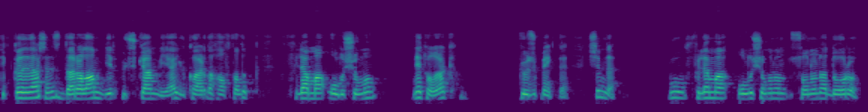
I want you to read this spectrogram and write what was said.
Dikkat ederseniz daralan bir üçgen veya yukarıda haftalık flama oluşumu net olarak gözükmekte. Şimdi bu flama oluşumunun sonuna doğru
